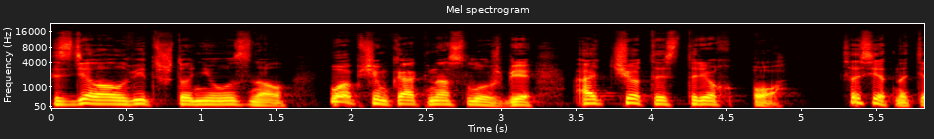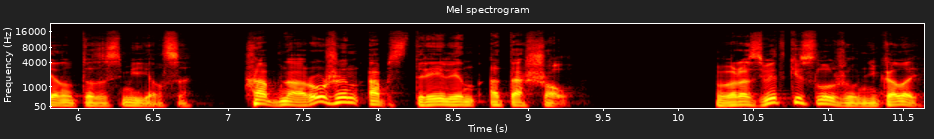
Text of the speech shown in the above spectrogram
сделал вид, что не узнал. В общем, как на службе. Отчет из трех О. Сосед натянуто засмеялся. Обнаружен, обстрелян, отошел. В разведке служил Николай.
